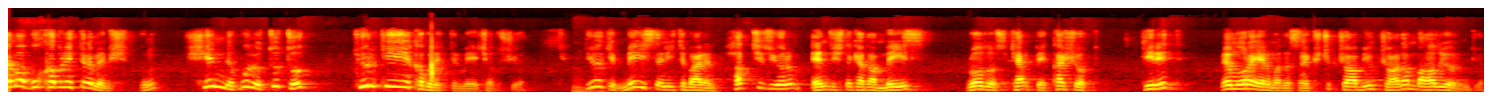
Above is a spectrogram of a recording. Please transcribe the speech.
Ama bu kabul ettirememiş bunu. Şimdi bunu tutup Türkiye'ye kabul ettirmeye çalışıyor. Diyor ki Meis'ten itibaren hat çiziyorum. En dıştaki adam Meis, Rodos, Kerpe, Kaşot, Girit ve Mora Yarımadası'na küçük çağ büyük çağdan bağlıyorum diyor.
